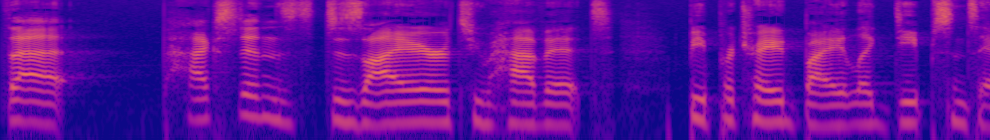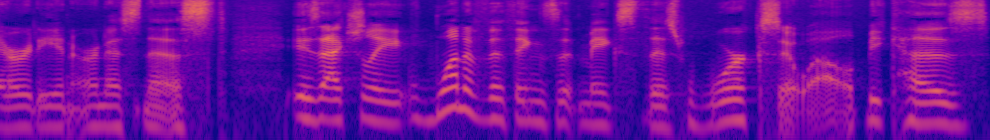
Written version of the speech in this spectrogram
that Paxton's desire to have it be portrayed by like deep sincerity and earnestness is actually one of the things that makes this work so well because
